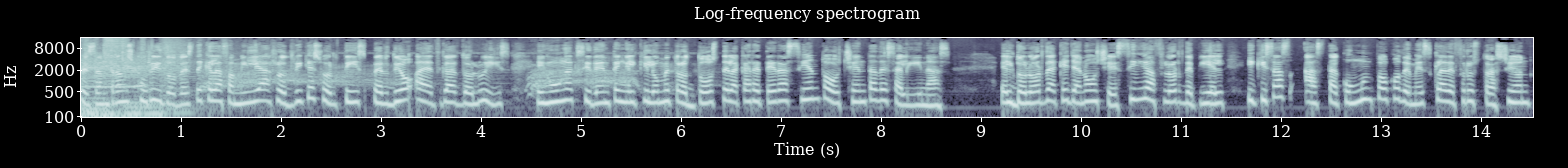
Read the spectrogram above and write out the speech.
Meses han transcurrido desde que la familia Rodríguez Ortiz perdió a Edgardo Luis en un accidente en el kilómetro 2 de la carretera 180 de Salinas. El dolor de aquella noche sigue a flor de piel y quizás hasta con un poco de mezcla de frustración,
